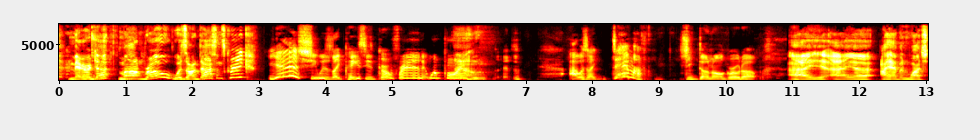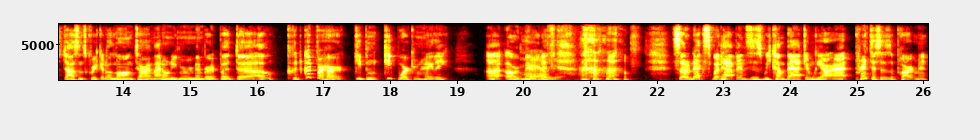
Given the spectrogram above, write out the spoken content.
Meredith Monroe was on Dawson's Creek. Yes, she was like Pacey's girlfriend at one point. I was like, damn, I, she done all grown up. I I uh, I haven't watched Dawson's Creek in a long time. I don't even remember it. But uh, oh, good good for her. Keep keep working, Haley, uh, or Meredith. Yeah. so next, what happens is we come back and we are at Prentiss's apartment,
